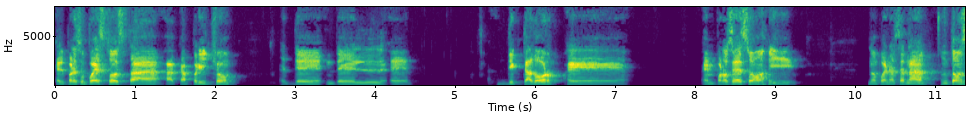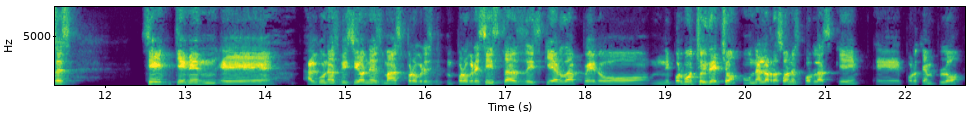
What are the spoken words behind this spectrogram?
el presupuesto está a capricho del eh, dictador eh, en proceso y no pueden hacer nada. Entonces, sí, tienen eh, algunas visiones más progresistas de izquierda, pero ni por mucho. Y de hecho, una de las razones por las que, por ejemplo,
